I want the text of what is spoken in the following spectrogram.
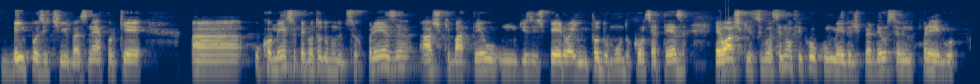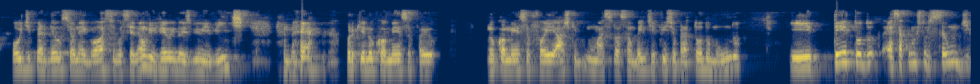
bem positivas, né? Porque uh, o começo pegou todo mundo de surpresa, acho que bateu um desespero aí em todo mundo, com certeza. Eu acho que se você não ficou com medo de perder o seu emprego ou de perder o seu negócio, você não viveu em 2020, né? Porque no começo foi no começo foi, acho que uma situação bem difícil para todo mundo. e ter toda essa construção de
